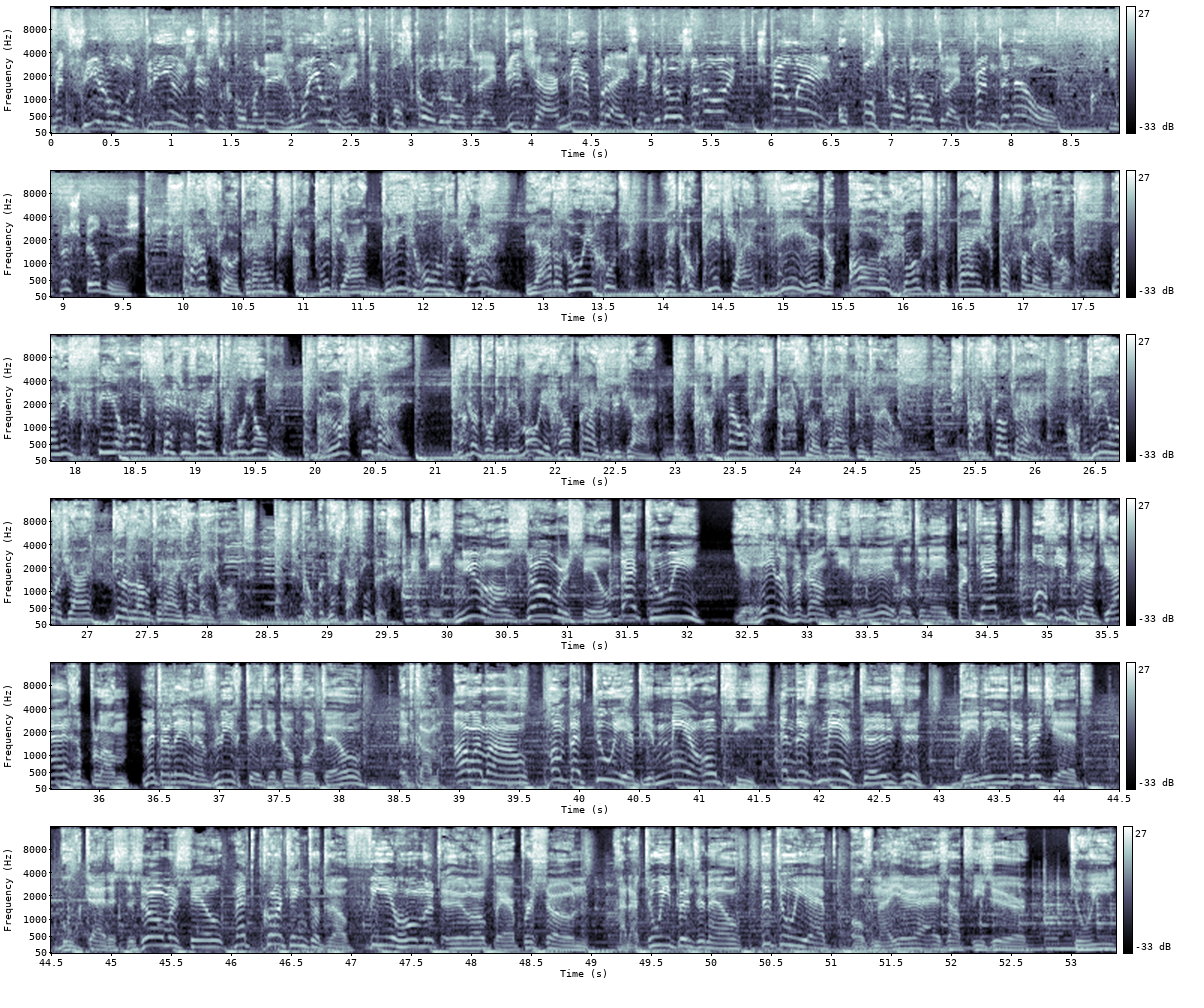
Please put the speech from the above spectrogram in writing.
Met 463,9 miljoen heeft de Postcode Loterij dit jaar meer prijs en cadeaus dan ooit. Speel mee op postcodeloterij.nl. 18 plus speelbus. Staatsloterij bestaat dit jaar 300 jaar. Ja, dat hoor je goed. Met ook dit jaar weer de allergrootste prijzenpot van Nederland. Maar liefst 456 miljoen. Belastingvrij. Nou, dat worden weer mooie geldprijzen dit jaar. Ga snel naar staatsloterij.nl. Staatsloterij. Al 300 jaar de loterij van Nederland. Speel bewust 18+. Plus. Het is nu al zomersale bij TUI. Je hele vakantie geregeld in één pakket? Of je trekt je eigen plan met alleen een vliegticket of hotel? Het kan allemaal, want bij TUI heb je meer opties en dus meer keuze binnen ieder budget. Boek tijdens de zomersale met korting tot wel 400 euro per persoon. Ga naar toei.nl, de TUI-app of naar je reisadviseur. TUI,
